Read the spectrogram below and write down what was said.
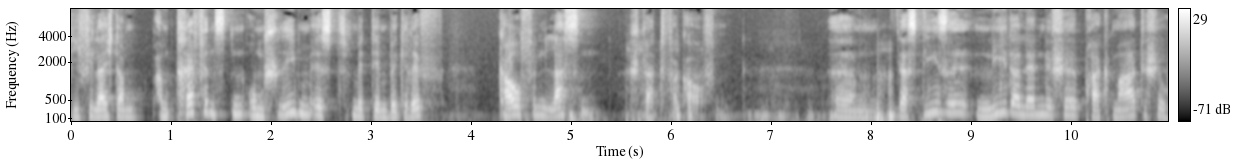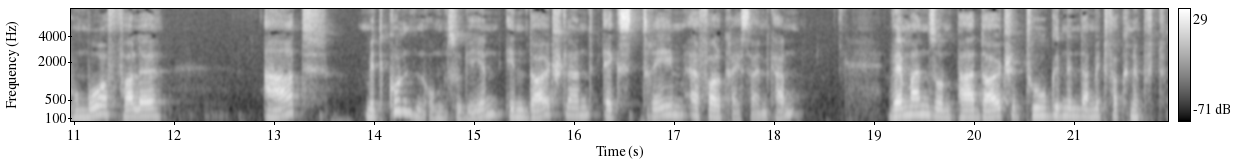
die vielleicht am, am treffendsten umschrieben ist mit dem Begriff kaufen lassen statt verkaufen, ähm, dass diese niederländische, pragmatische, humorvolle Art mit Kunden umzugehen, in Deutschland extrem erfolgreich sein kann, wenn man so ein paar deutsche Tugenden damit verknüpft.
